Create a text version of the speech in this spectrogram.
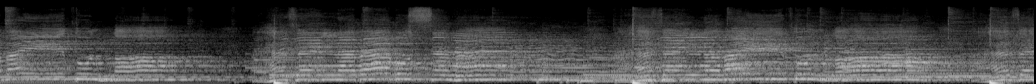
بيت الله. هذا باب السماء. هذا بيت الله. هذا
